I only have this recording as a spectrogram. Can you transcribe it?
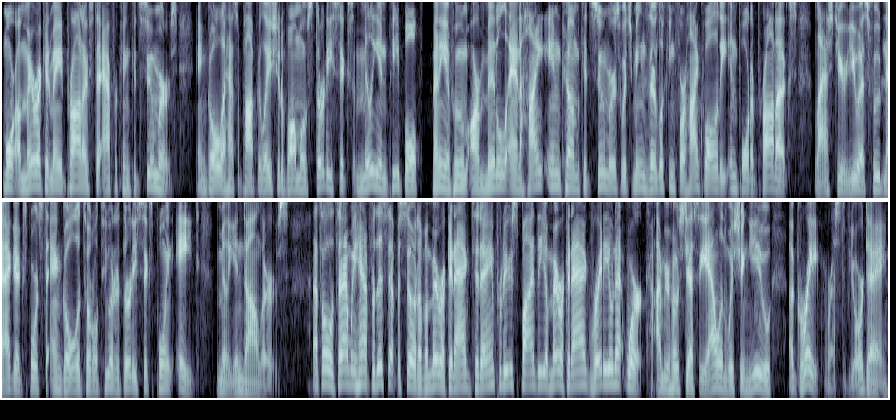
more American made products to African consumers. Angola has a population of almost 36 million people, many of whom are middle and high income consumers, which means they're looking for high quality imported products. Last year, U.S. food and ag exports to Angola totaled $236.8 million. That's all the time we have for this episode of American Ag Today, produced by the American Ag Radio Network. I'm your host, Jesse Allen, wishing you a great rest of your day.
